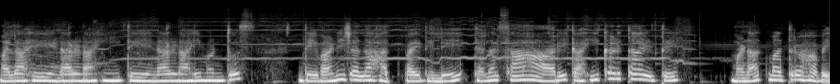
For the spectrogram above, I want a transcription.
मला हे येणार नाही ते येणार नाही म्हणतोस? देवाने ज्याला हातपाय दिले त्याला सारे काही करता येते. मनात मात्र हवे.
